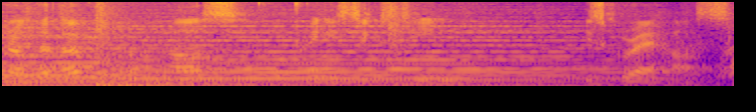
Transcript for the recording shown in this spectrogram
winner of the Overall House for 2016 is Grey House.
